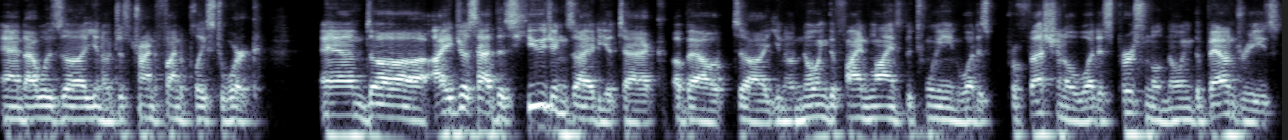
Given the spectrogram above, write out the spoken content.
and i was uh, you know just trying to find a place to work. And uh, i just had this huge anxiety attack about uh, you know knowing the fine lines between what is professional what is personal knowing the boundaries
